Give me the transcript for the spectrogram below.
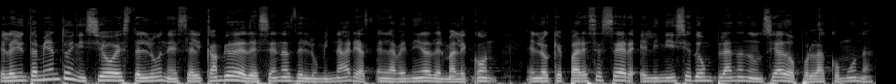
El ayuntamiento inició este lunes el cambio de decenas de luminarias en la avenida del Malecón, en lo que parece ser el inicio de un plan anunciado por la comuna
